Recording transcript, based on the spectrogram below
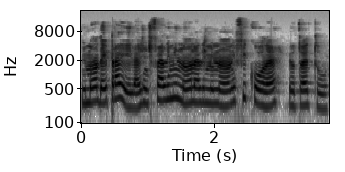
e mandei pra ele. A gente foi eliminando, eliminando e ficou, né? Eu tô é tu.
